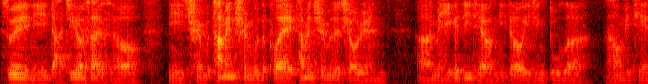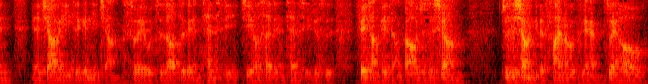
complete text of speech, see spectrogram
所以你打季后赛的时候，你全部他们全部的 play，他们全部的球员，呃，每一个 detail 你都已经读了，然后每天你的教练一直跟你讲，所以我知道这个 intensity 季后赛的 intensity 就是非常非常高，就是像。就是像你的 final exam，最后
